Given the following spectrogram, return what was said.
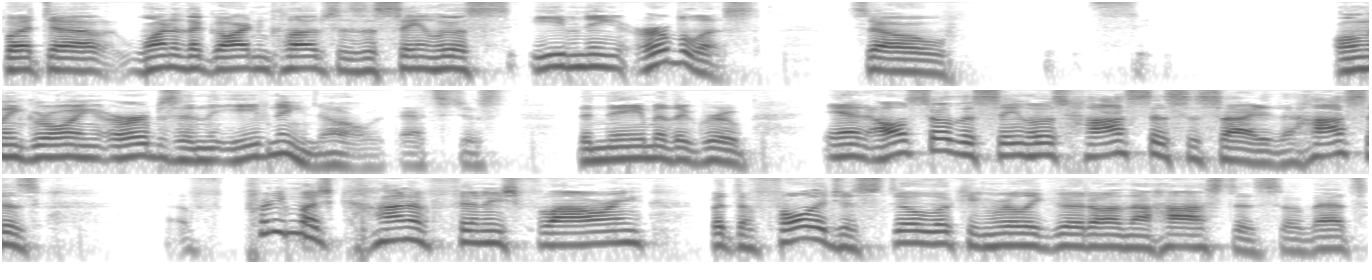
But uh, one of the garden clubs is a St. Louis Evening Herbalist. So, only growing herbs in the evening? No, that's just the name of the group. And also the St. Louis Hosta Society. The hostas pretty much kind of finished flowering, but the foliage is still looking really good on the hostas. So that's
